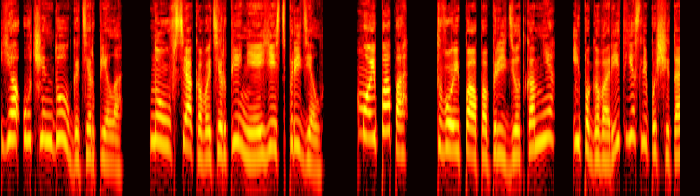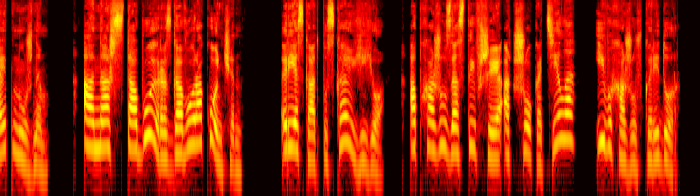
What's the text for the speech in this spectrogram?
Я очень долго терпела, но у всякого терпения есть предел. Мой папа, твой папа придет ко мне и поговорит, если посчитает нужным. А наш с тобой разговор окончен. Резко отпускаю ее, обхожу застывшее от шока тело и выхожу в коридор.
